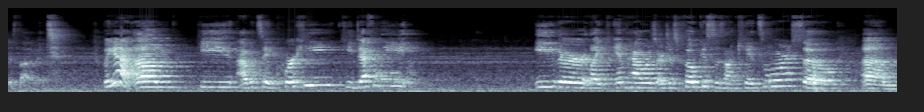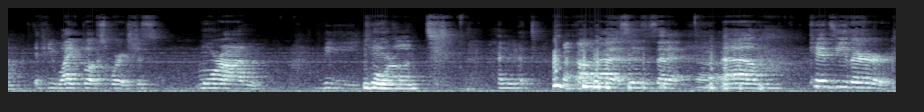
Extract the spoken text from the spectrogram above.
Just thought of it. But yeah, um, he I would say quirky. He definitely either like empowers or just focuses on kids more. So um, if you like books where it's just more on the kid- Moron. I knew it. I thought about it as soon as I said it. Uh, Um, kids either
